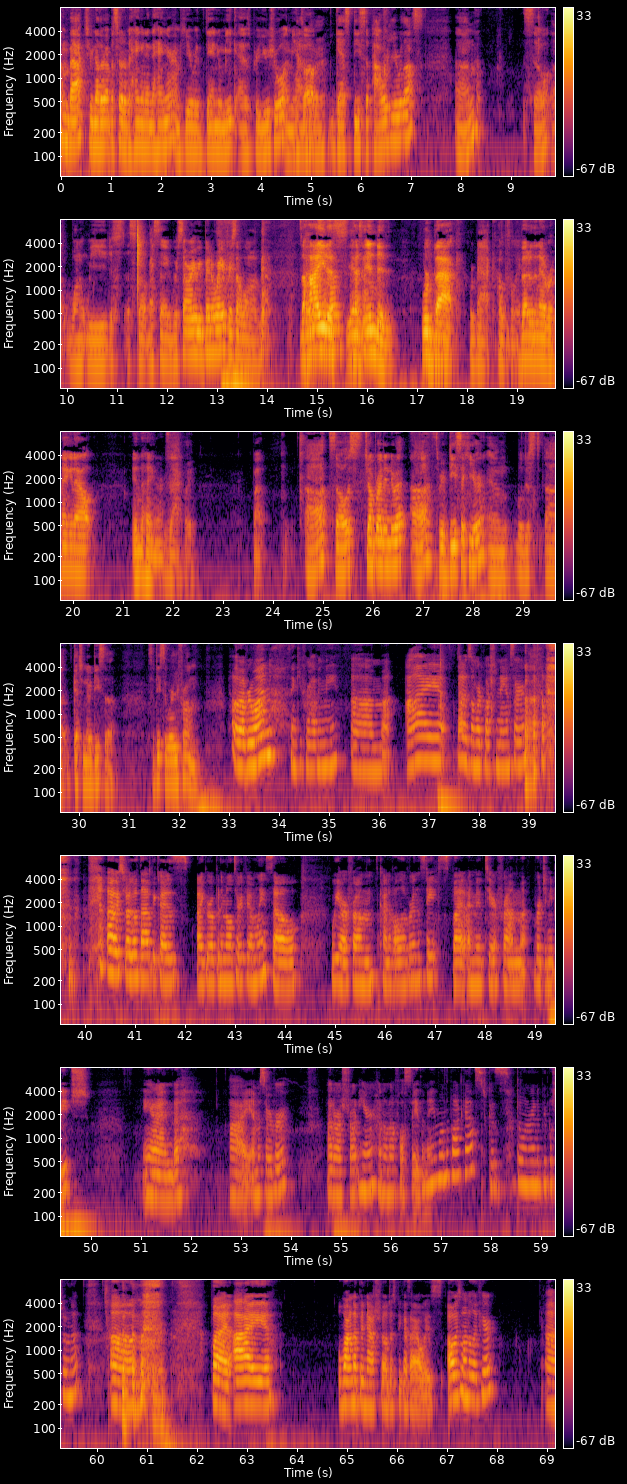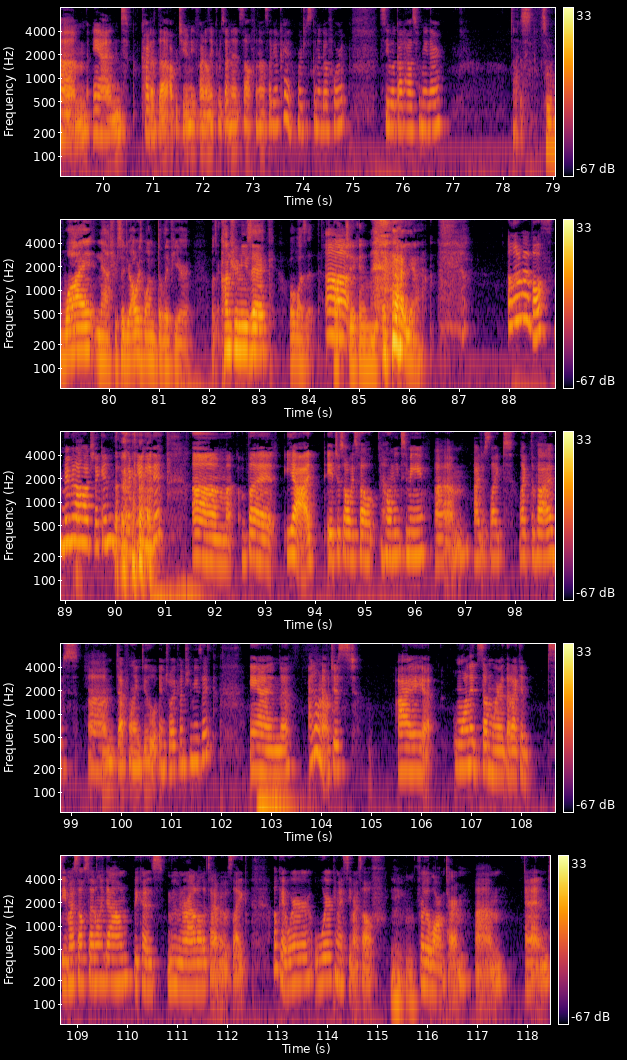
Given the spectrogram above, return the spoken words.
welcome back to another episode of Hanging in the Hanger. I'm here with Daniel Meek as per usual, and we What's have up? our guest Disa Power here with us. Um, so uh, why don't we just uh, start by saying we're sorry we've been away for so long. The been a couple hiatus yeah. has ended. We're back, we're back, hopefully. better than ever, hanging out in the hangar. Exactly. Uh, so let's jump right into it. Uh, so we have Disa here, and we'll just uh, get to know Disa. So Disa, where are you from? Hello, everyone. Thank you for having me. Um, I that is a hard question to answer. I always struggle with that because I grew up in a military family, so we are from kind of all over in the states. But I moved here from Virginia Beach, and I am a server at a restaurant here. I don't know if I'll say the name on the podcast because I don't want random people showing up. Um, but I wound up in Nashville just because I always always wanted to live here. Um, and kind of the opportunity finally presented itself and I was like, okay, we're just gonna go for it. See what God has for me there. Nice. So why Nashville? You said you always wanted to live here. Was it country music? What was it? Uh, Hot chicken. yeah. a little bit of both. Maybe not hot chicken because I can't eat it. Um, but yeah, it, it just always felt homey to me. Um, I just liked liked the vibes. Um, definitely do enjoy country music, and I don't know, just I wanted somewhere that I could see myself settling down because moving around all the time, it was like, okay, where where can I see myself Mhm. for the long term. Um, and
